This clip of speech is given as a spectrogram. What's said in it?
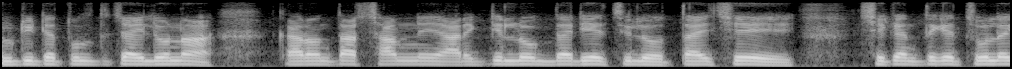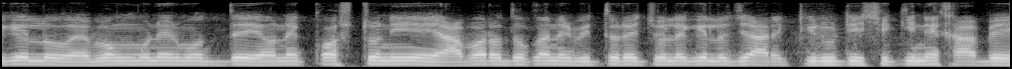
রুটিটা তুলতে চাইলো না, কারণ তার সামনে আরেকটি লোক দাঁড়িয়ে ছিল। তাই সে সেখান থেকে চলে গেল এবং মনের মধ্যে অনেক কষ্ট নিয়ে আবারও দোকানের ভিতরে চলে গেল যে আরেকটি রুটি সে কিনে খাবে।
